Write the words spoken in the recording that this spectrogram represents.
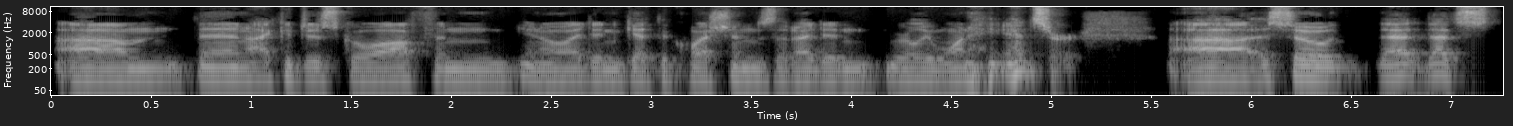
Um, then I could just go off and, you know, I didn't get the questions that I didn't really want to answer. Uh, so that, that's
